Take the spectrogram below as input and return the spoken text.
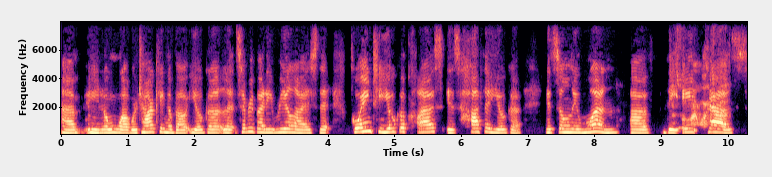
Um, you know, while we're talking about yoga, let's everybody realize that going to yoga class is hatha yoga. It's only one of the that's eight paths.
